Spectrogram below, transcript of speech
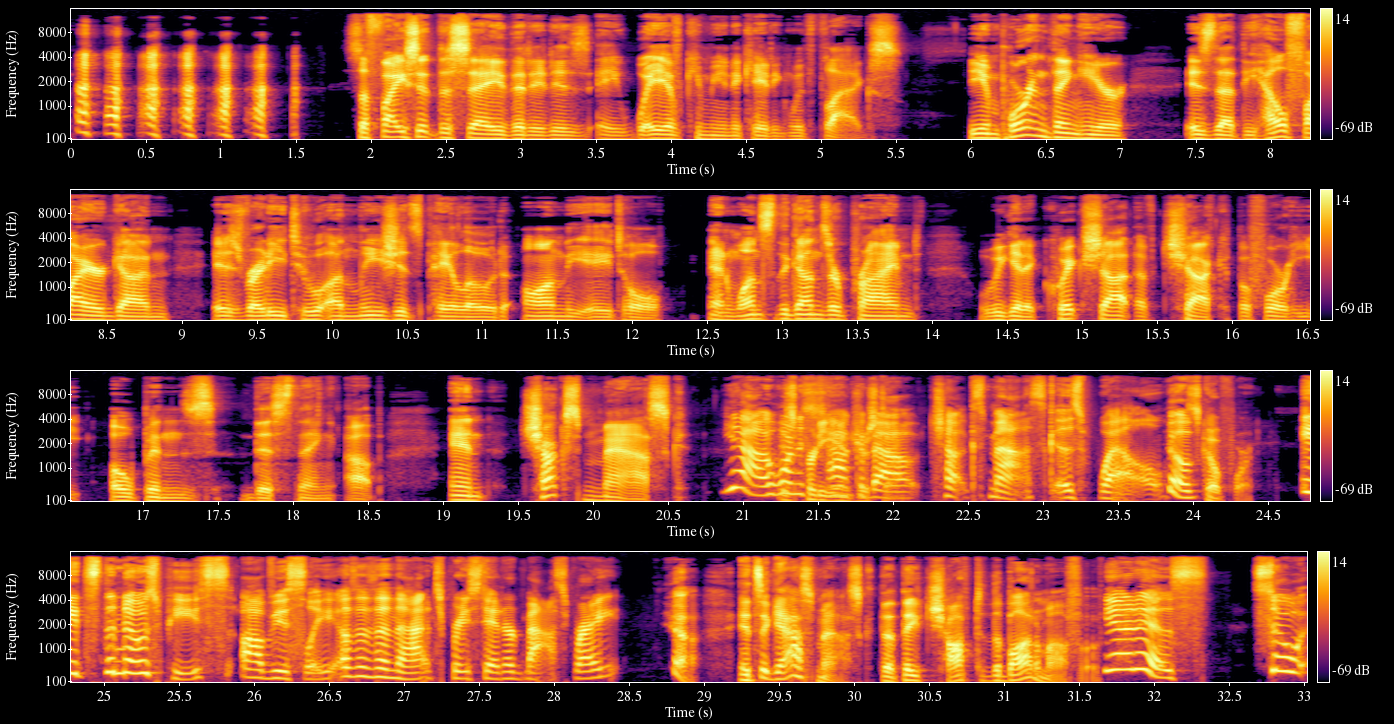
Suffice it to say that it is a way of communicating with flags. The important thing here is that the Hellfire gun is ready to unleash its payload on the atoll. And once the guns are primed, we get a quick shot of Chuck before he opens this thing up. And Chuck's mask, yeah, I want to talk about Chuck's mask as well. yeah, let's go for it. It's the nose piece, obviously. Other than that, it's a pretty standard mask, right? Yeah, it's a gas mask that they chopped the bottom off of. Yeah, it is. So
